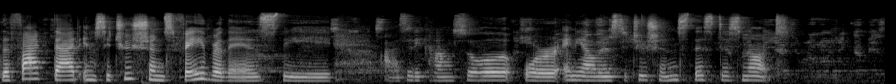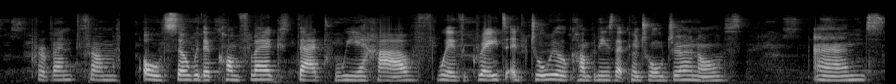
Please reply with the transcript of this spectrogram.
the fact that institutions favor this, the uh, city council or any other institutions, this does not prevent from also with the conflict that we have with great editorial companies that control journals and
